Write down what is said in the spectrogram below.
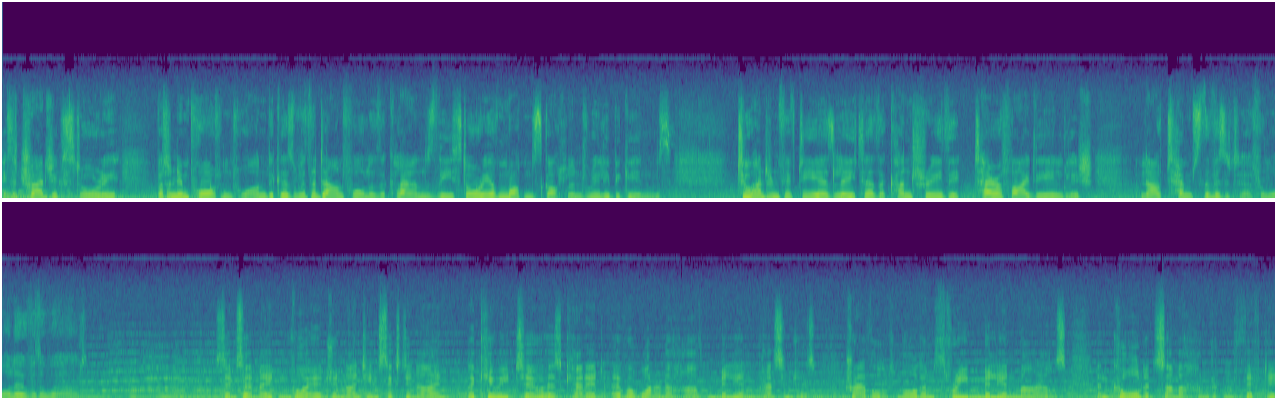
It's a tragic story, but an important one because with the downfall of the clans, the story of modern Scotland really begins. 250 years later, the country that terrified the English now tempts the visitor from all over the world. Since her maiden voyage in 1969, the QE2 has carried over one and a half million passengers, travelled more than three million miles, and called at some 150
